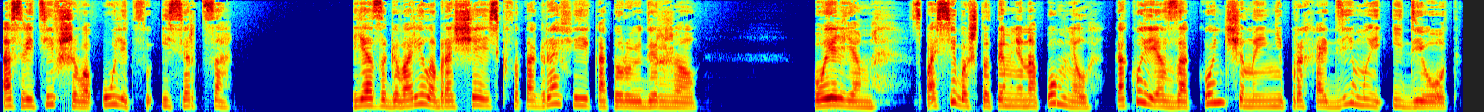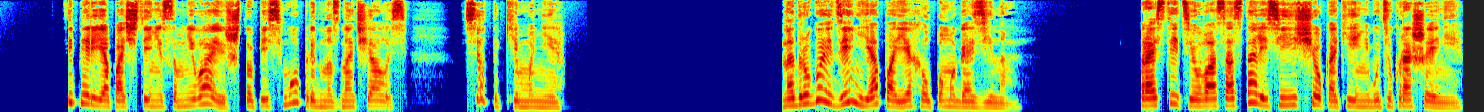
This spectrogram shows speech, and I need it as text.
осветившего улицу и сердца. Я заговорил, обращаясь к фотографии, которую держал. «Уильям, спасибо, что ты мне напомнил, какой я законченный, непроходимый идиот. Теперь я почти не сомневаюсь, что письмо предназначалось все-таки мне». На другой день я поехал по магазинам. «Простите, у вас остались еще какие-нибудь украшения?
